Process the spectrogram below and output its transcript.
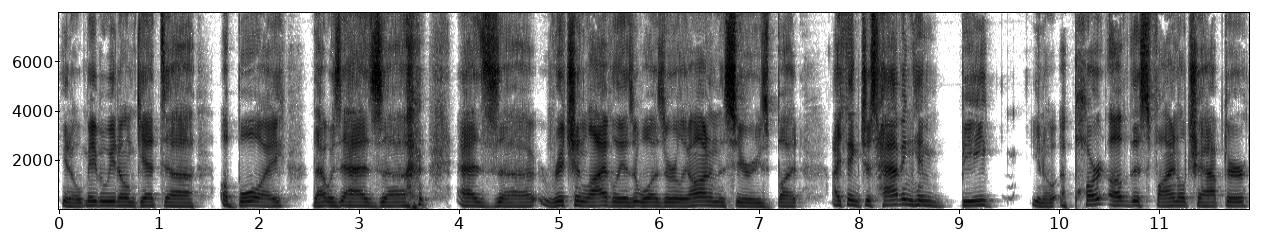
you know maybe we don't get uh, a boy that was as uh, as uh, rich and lively as it was early on in the series but i think just having him be you know a part of this final chapter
